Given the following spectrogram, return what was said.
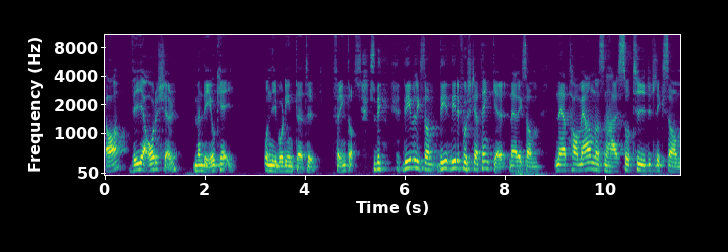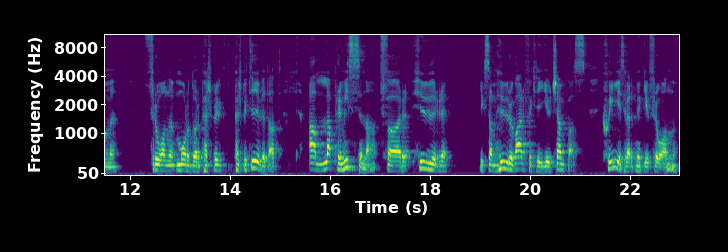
ja, vi är orcher, men det är okej. Och ni borde inte typ förinta oss. Så det, det är väl liksom, det, det är det första jag tänker när jag liksom, när jag tar mig an en sån här så tydligt liksom från Mordor-perspektivet att alla premisserna för hur liksom hur och varför krig utkämpas skiljer sig väldigt mycket ifrån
